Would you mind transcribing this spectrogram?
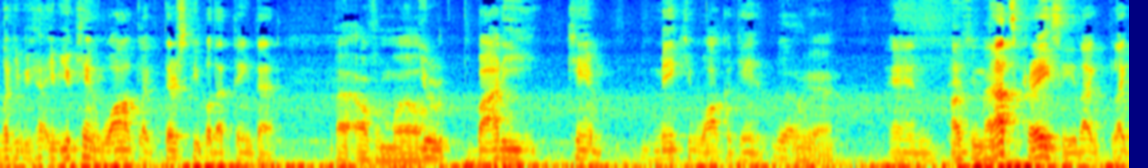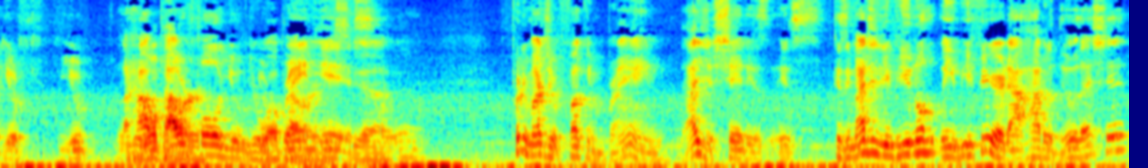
like if you ha- if you can't walk like there's people that think that uh, oh, from well, your body can make you walk again Yeah. yeah, and, I've and seen that. that's crazy like like your your like Your how willpower- powerful your, your your, brain is, is, yeah. Oh, yeah. Pretty much your fucking brain that just shit is is because imagine if you know if you figured out how to do that shit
